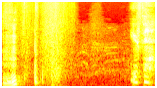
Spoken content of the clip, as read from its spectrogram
Hmm. You're fat.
